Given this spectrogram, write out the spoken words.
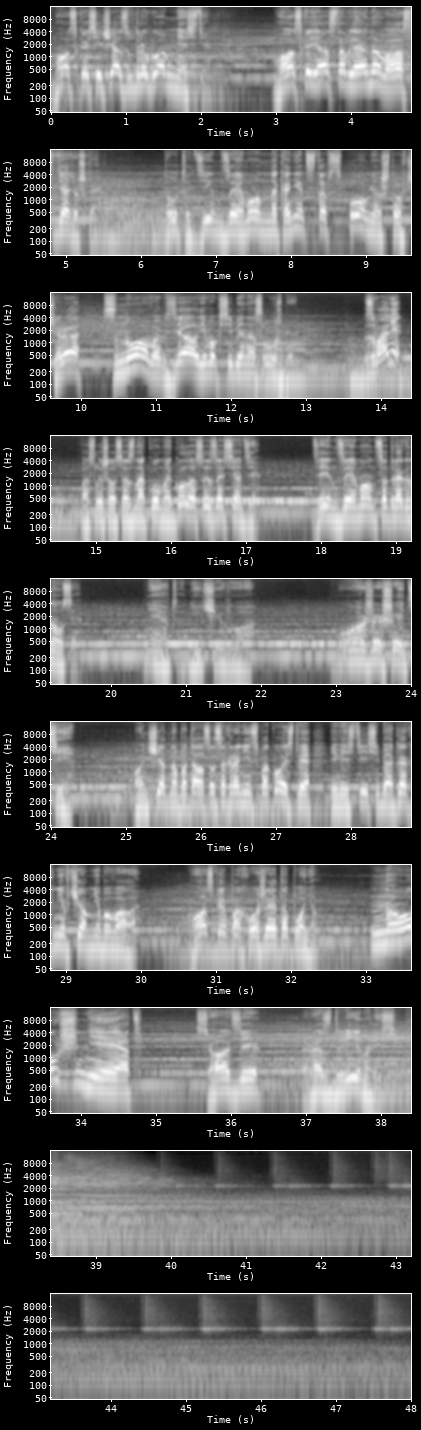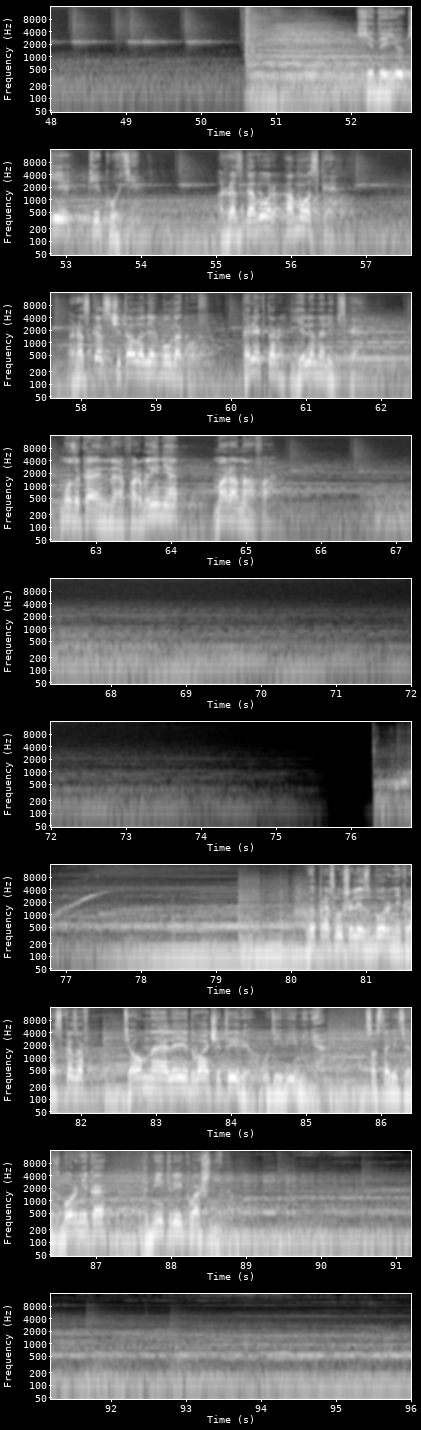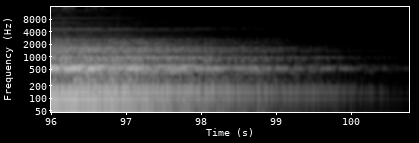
«Моска сейчас в другом месте. Моска я оставляю на вас, дядюшка». Тут Дин Займон наконец-то вспомнил, что вчера снова взял его к себе на службу. «Звали?» – послышался знакомый голос из-за Сёдзи. Дин содрогнулся. «Нет, ничего. Можешь идти». Он тщетно пытался сохранить спокойствие и вести себя, как ни в чем не бывало. Моска, похоже, это понял. «Ну уж нет!» Сёдзи раздвинулись. Хидеюки Кикути. Разговор о Моске Рассказ читал Олег Булдаков. Корректор Елена Липская. Музыкальное оформление Маранафа Вы прослушали сборник рассказов «Темная аллея 2.4. Удиви меня». Составитель сборника Дмитрий Квашнин.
